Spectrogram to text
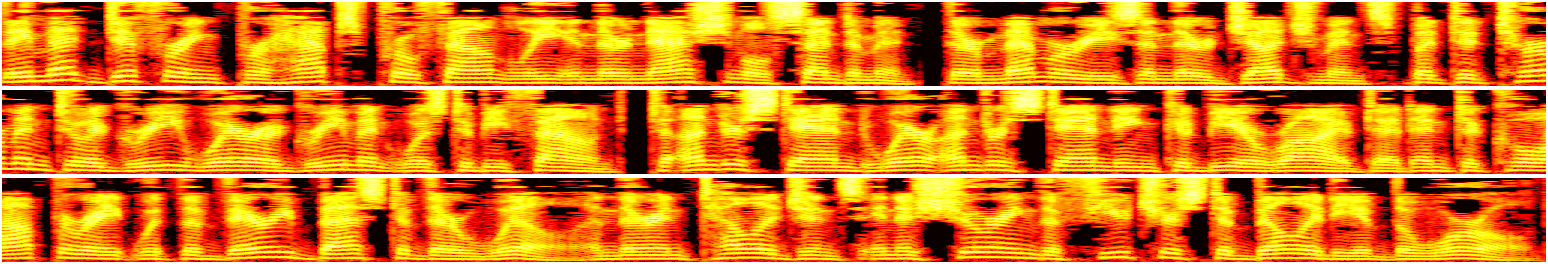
They met differing perhaps profoundly in their national sentiment, their memories and their judgments but determined to agree where agreement was to be found, to understand where understanding could be arrived at and to cooperate with the very best of their will and their intelligence in assuring the future stability of the world.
